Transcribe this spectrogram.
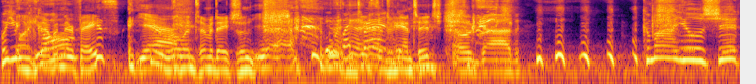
Well, you You want to get go? up in their face? Yeah. Roll intimidation. Yeah. With my friend. disadvantage. oh God. Come on, you little shit.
